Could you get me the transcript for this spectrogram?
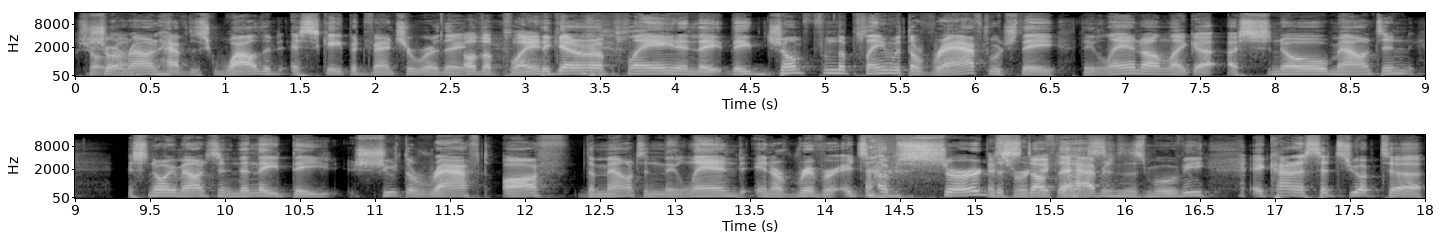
Short, Round. Round have this wild escape adventure where they Oh, the plane? they get on a plane and they they jump from the plane with a raft, which they they land on like a, a snow mountain, snowy mountain, and then they they shoot the raft off the mountain. They land in a river. It's absurd the It's stuff that happens in this movie. It kind of sets you up to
